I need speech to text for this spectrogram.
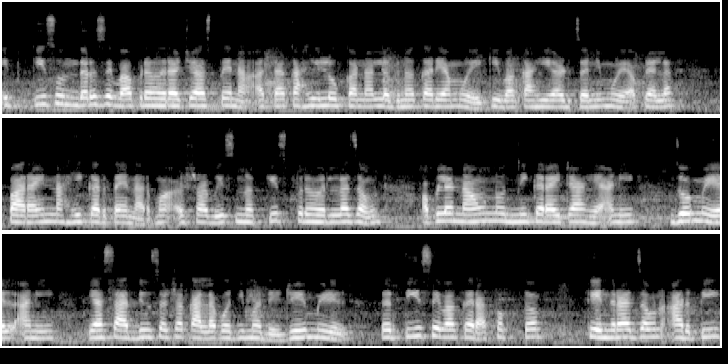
इतकी सुंदर सेवा प्रहराची असते ना आता काही लोकांना लग्न कार्यामुळे किंवा काही अडचणीमुळे आपल्याला पारायण नाही करता येणार. मग अशा वेळेस नक्कीच प्रहरला जाऊन आपलं नाव नोंदणी करायची आहे आणि जो मिळेल आणि या सात दिवसाच्या कालावधीमध्ये जे मिळेल तर ती सेवा करा. फक्त केंद्रात जाऊन आरती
